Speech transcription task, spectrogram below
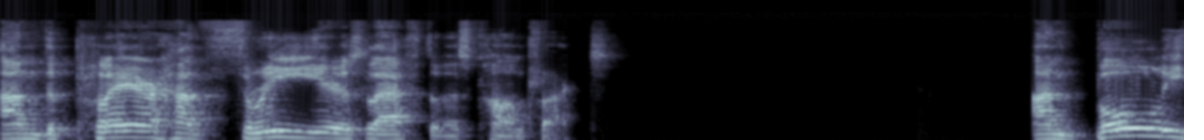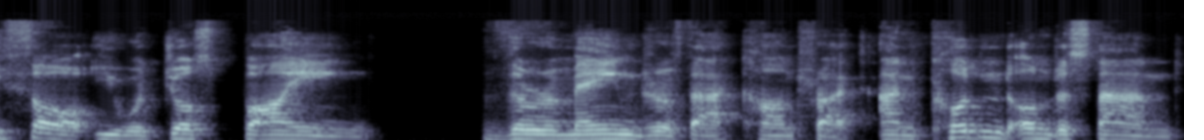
And the player had three years left on his contract. And Boehly thought you were just buying the remainder of that contract and couldn't understand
